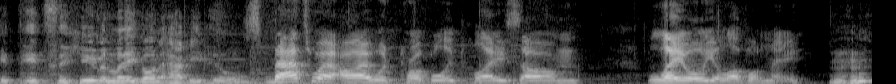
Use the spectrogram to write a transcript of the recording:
It, it's the Human League on Happy Pills. That's where I would probably place um, "Lay All Your Love on Me." hmm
